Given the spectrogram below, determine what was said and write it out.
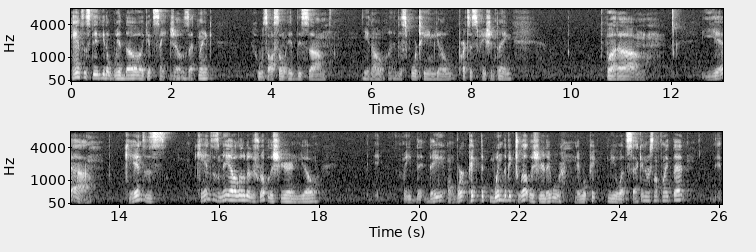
Kansas did get a win though against St. Joe's, I think, who was also in this, um, you know, this four-team, you know, participation thing. But um, yeah, Kansas, Kansas may have a little bit of trouble this year, and you know I mean, they, they weren't picked to win the Big 12 this year. They were they were picked, know, what, second or something like that. It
